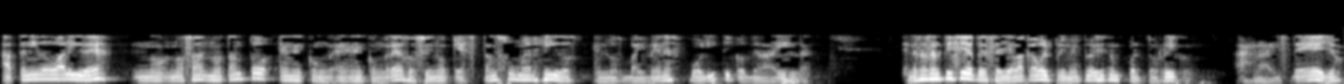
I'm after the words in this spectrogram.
ha tenido validez no, no, no tanto en el, en el Congreso, sino que están sumergidos en los vaivenes políticos de la isla. En el 67 se lleva a cabo el primer plebiscito en Puerto Rico. A raíz de ello,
